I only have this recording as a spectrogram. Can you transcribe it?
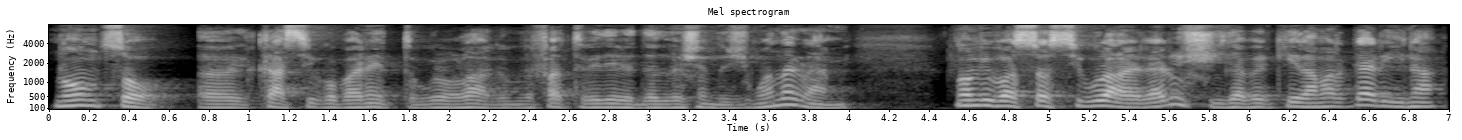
non so eh, il classico panetto, quello là che vi ho fatto vedere da 250 grammi, non vi posso assicurare la riuscita perché la margarina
